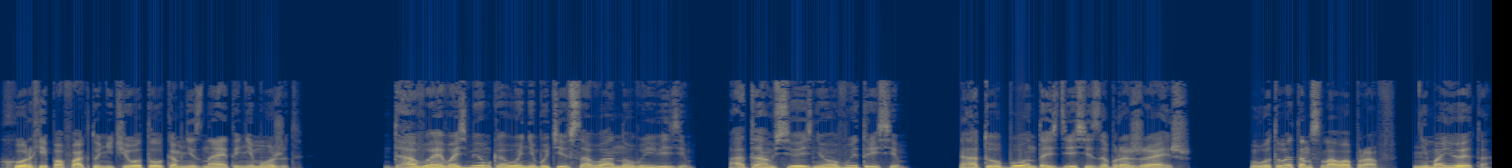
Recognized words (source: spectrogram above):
Хорхи по факту ничего толком не знает и не может. «Давай возьмем кого-нибудь и в саванну вывезем, а там все из него вытрясем. А то Бонда здесь изображаешь». Вот в этом Слава прав. Не мое это.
